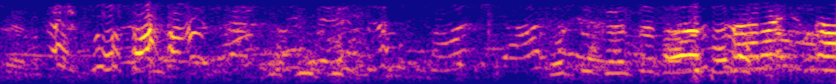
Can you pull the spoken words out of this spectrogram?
sir. Gusto kasi ba? Tara kita.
